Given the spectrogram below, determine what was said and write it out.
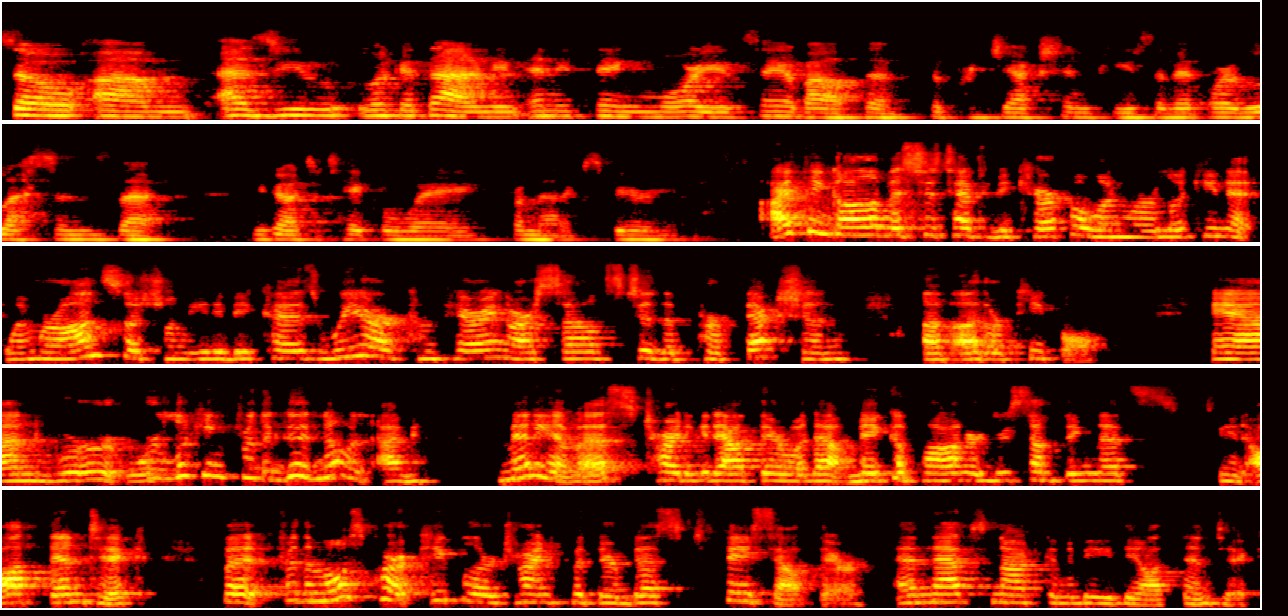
so um, as you look at that i mean anything more you'd say about the the projection piece of it or lessons that you got to take away from that experience I think all of us just have to be careful when we're looking at when we're on social media because we are comparing ourselves to the perfection of other people. And we're we're looking for the good. No, I mean many of us try to get out there without makeup on or do something that's you know authentic. But for the most part, people are trying to put their best face out there, and that's not going to be the authentic.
